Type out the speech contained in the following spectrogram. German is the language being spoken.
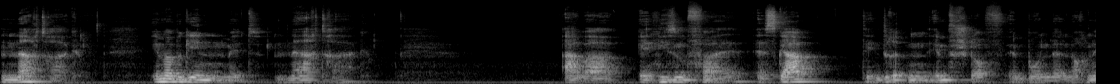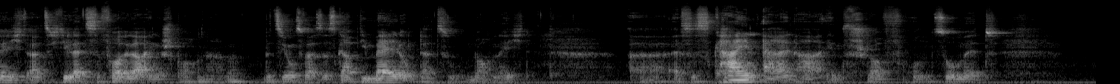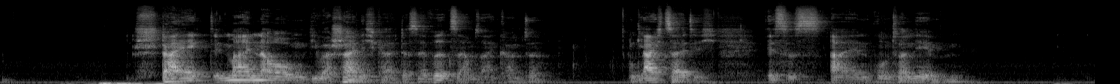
Nachtrag. Immer beginnen mit Nachtrag. Aber in diesem Fall, es gab den dritten Impfstoff im Bunde noch nicht, als ich die letzte Folge eingesprochen habe. Beziehungsweise es gab die Meldung dazu noch nicht. Äh, es ist kein RNA-Impfstoff und somit steigt in meinen Augen die Wahrscheinlichkeit, dass er wirksam sein könnte. Gleichzeitig ist es ein Unternehmen,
